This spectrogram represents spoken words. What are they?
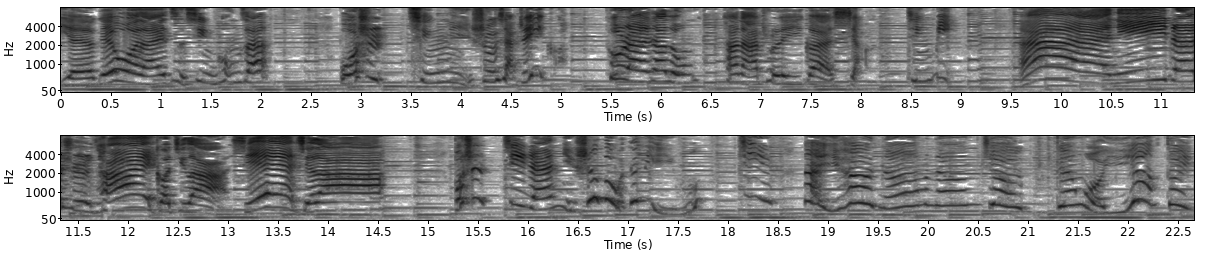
也给我来一次性空餐。博士，请你收下这个。突然，他从他拿出了一个小金币。哎，你真是太客气了，谢谢啦，博士。既然你收了我的礼物，既那以后能不能就跟我一样对，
